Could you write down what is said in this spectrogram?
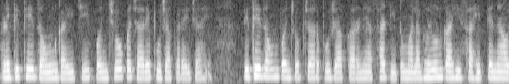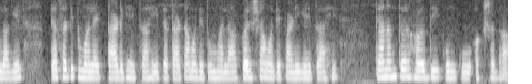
आणि तिथे जाऊन गाईची पंचोपचारे पूजा करायची आहे. तिथे जाऊन पंचोपचार पूजा करण्यासाठी तुम्हाला घरून काही साहित्य न्यावं लागेल. त्यासाठी तुम्हाला एक ताट घ्यायचं आहे. त्या ताटामध्ये तुम्हाला कलशामध्ये पाणी घ्यायचं आहे. त्यानंतर हळदी कुंकू अक्षदा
